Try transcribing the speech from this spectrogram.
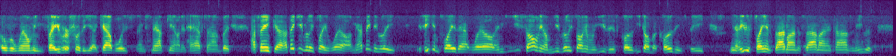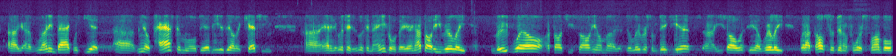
overwhelming favor for the uh, Cowboys and snap count at halftime. But I think uh, I think he really played well. I mean, I think they really, if he can play that well, and you saw him, you really saw him use his close. You talk about closing speed. You know, he was playing sideline to sideline at times, and he was uh, a running back would get uh, you know past him a little bit, and he would be able to catch him uh, at it with it with an angle there. And I thought he really moved well. I thought you saw him uh, deliver some big hits. Uh, you saw you know really what I thought should have been a forced fumble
